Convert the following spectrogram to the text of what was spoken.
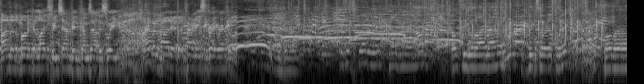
Under the Moniker Lightspeed Champion comes out this week. I haven't heard it, but apparently it's a great record. Uh, Old Eagle Lineman, Victoria Smith from uh,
